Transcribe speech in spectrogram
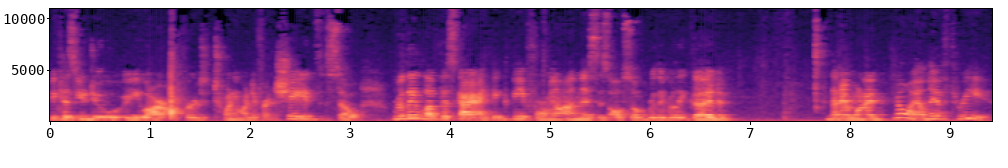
because you do you are offered 21 different shades. So really love this guy. I think the formula on this is also really, really good. Then I wanted, no, I only have three.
